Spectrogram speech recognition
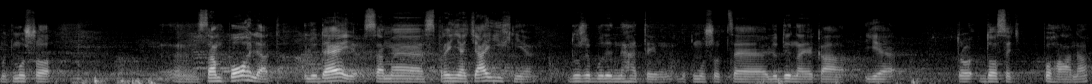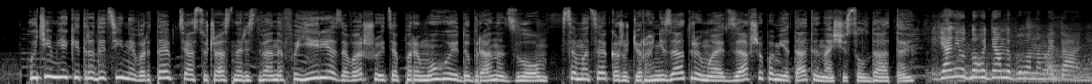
Бо Тому що е, сам погляд людей, саме сприйняття їхнє дуже буде негативне, бо тому що це людина, яка є досить погана. Утім, як і традиційний вертеп, ця сучасна різдвяна феєрія завершується перемогою добра над злом. Саме це кажуть організатори, мають завжди пам'ятати наші солдати. Я ні одного дня не була на майдані,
